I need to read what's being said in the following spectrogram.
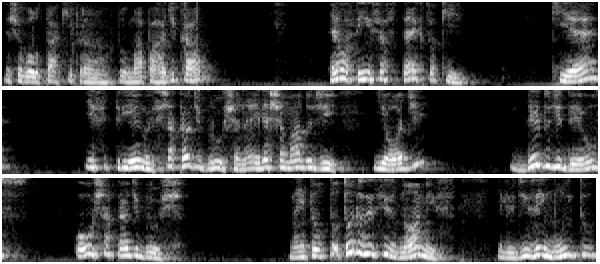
deixa eu voltar aqui para o mapa radical. Ela tem esse aspecto aqui, que é esse triângulo, esse chapéu de bruxa, né? Ele é chamado de iode, dedo de Deus ou chapéu de bruxa. Né? Então, todos esses nomes, eles dizem muito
